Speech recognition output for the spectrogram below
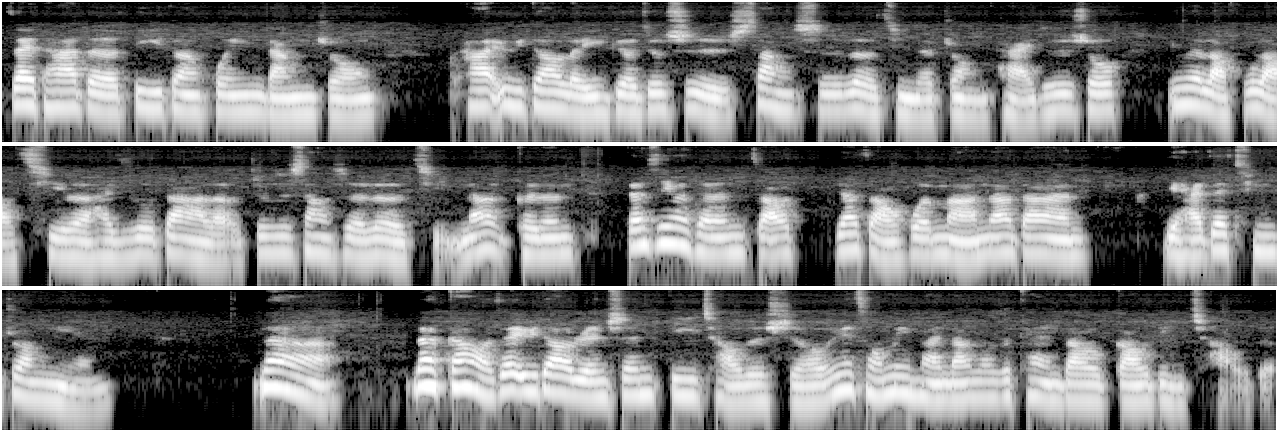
在他的第一段婚姻当中。他遇到了一个就是丧失热情的状态，就是说，因为老夫老妻了，孩子都大了，就是丧失了热情。那可能，但是因为可能早比较早婚嘛，那当然也还在青壮年。那那刚好在遇到人生低潮的时候，因为从命盘当中是看到高低潮的，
